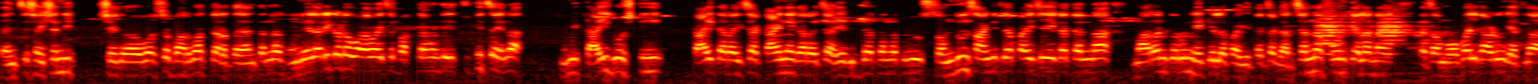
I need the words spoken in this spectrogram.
त्यांचे शैक्षणिक वर्ष बरबाद करताय आणि त्यांना गुन्हेगारीकडे वळवायचं बघताय म्हणजे चुकीचं आहे ना? तुम्ही काही गोष्टी काय करायच्या काय नाही करायच्या हे विद्यार्थ्यांना तुम्ही समजून सांगितलं पाहिजे का त्यांना मारण करून हे केलं पाहिजे? त्याच्या घरच्यांना फोन केला नाही त्याचा मोबाईल काढून घेतला.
